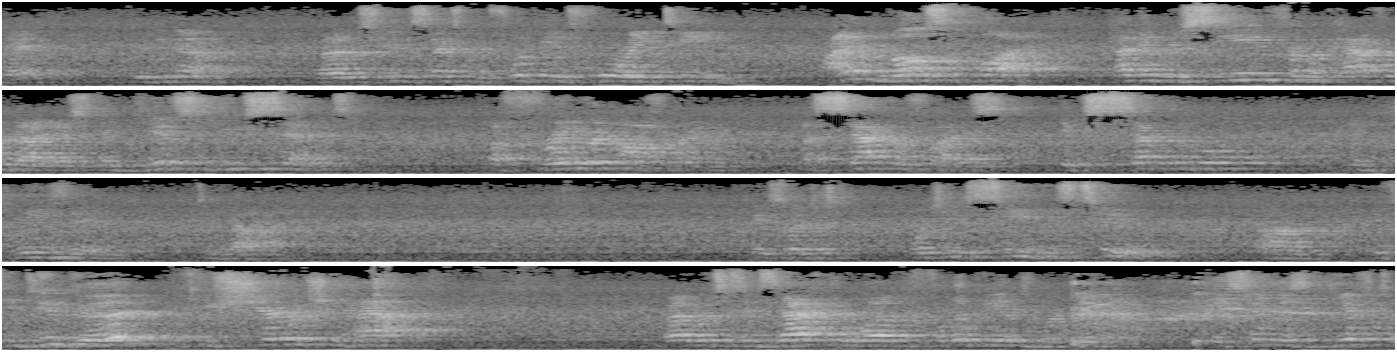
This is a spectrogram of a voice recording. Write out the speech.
Okay? Good to know. Right, let's read this next one. Philippians 4, 18. I am well supplied, having received from Epaphroditus the gifts you sent, a fragrant offering, a sacrifice acceptable and pleasing to God. Okay, so I just want you to see these two. Um, if you do good, if you share what you have, right, which is exactly what the Philippians were doing. They sent this gift to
